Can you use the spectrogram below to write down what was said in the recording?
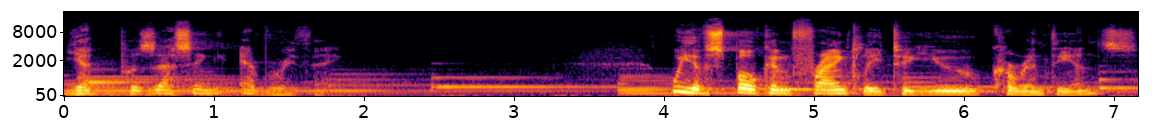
yet possessing everything. We have spoken frankly to you, Corinthians.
